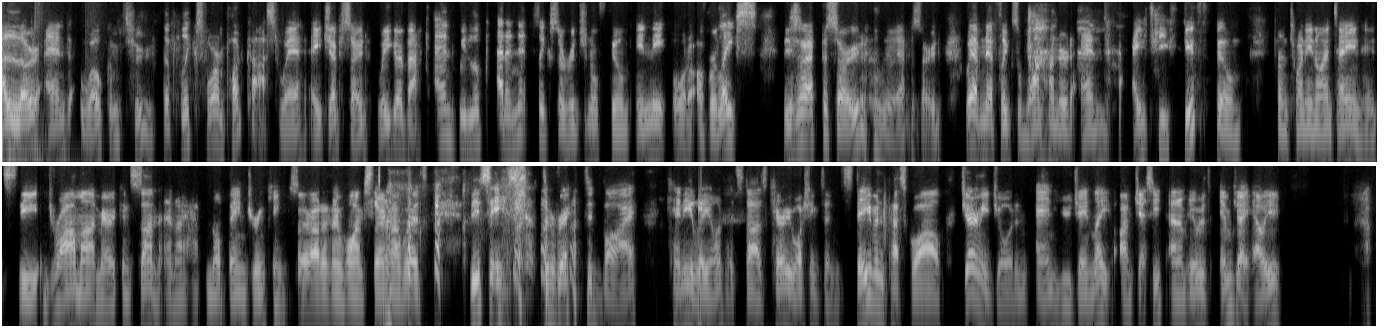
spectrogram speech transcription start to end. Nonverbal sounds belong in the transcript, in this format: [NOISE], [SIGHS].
Hello and welcome to the Flix Forum podcast, where each episode we go back and we look at a Netflix original film in the order of release. This episode, [LAUGHS] episode, we have Netflix 185th film from 2019. It's the drama American Son, and I have not been drinking, so I don't know why I'm slurring my words. [LAUGHS] this is [LAUGHS] directed by Kenny Leon. It stars Kerry Washington, Steven Pasquale, Jeremy Jordan, and Eugene Lee. I'm Jesse, and I'm here with MJ. How are you?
